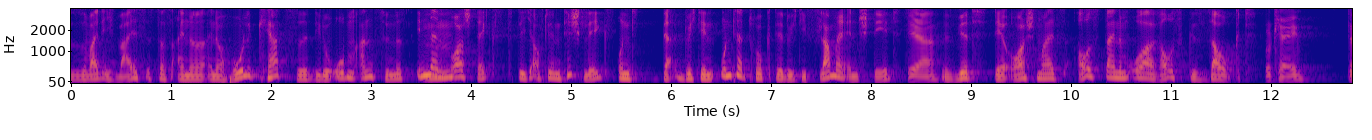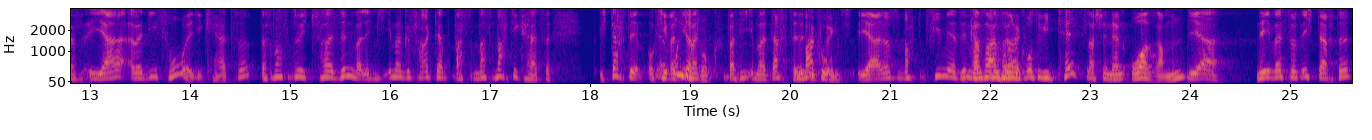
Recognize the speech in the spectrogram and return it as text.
soweit ich weiß, ist das eine, eine hohle Kerze, die du oben anzündest, in Mhm. dein Ohr steckst, dich auf den Tisch legst und da, durch den Unterdruck, der durch die Flamme entsteht, Ja. wird der Ohrschmalz aus deinem Ohr rausgesaugt. Okay. Das, ja, aber die ist hohl, die Kerze. Das macht natürlich total Sinn, weil ich mich immer gefragt habe, was, was macht die Kerze? Ich dachte, okay, Ja, was, ich immer, was ich immer dachte. übrigens, ja, das macht viel mehr Sinn, Du kannst du einfach so eine große Vitellflasche in dein Ohr rammen. Ja. Nee, weißt du, was ich dachte?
